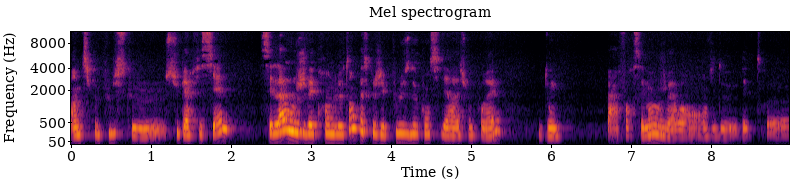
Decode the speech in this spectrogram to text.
un petit peu plus que superficiel, c'est là où je vais prendre le temps parce que j'ai plus de considération pour elle. Donc, bah, forcément, je vais avoir envie d'être euh,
